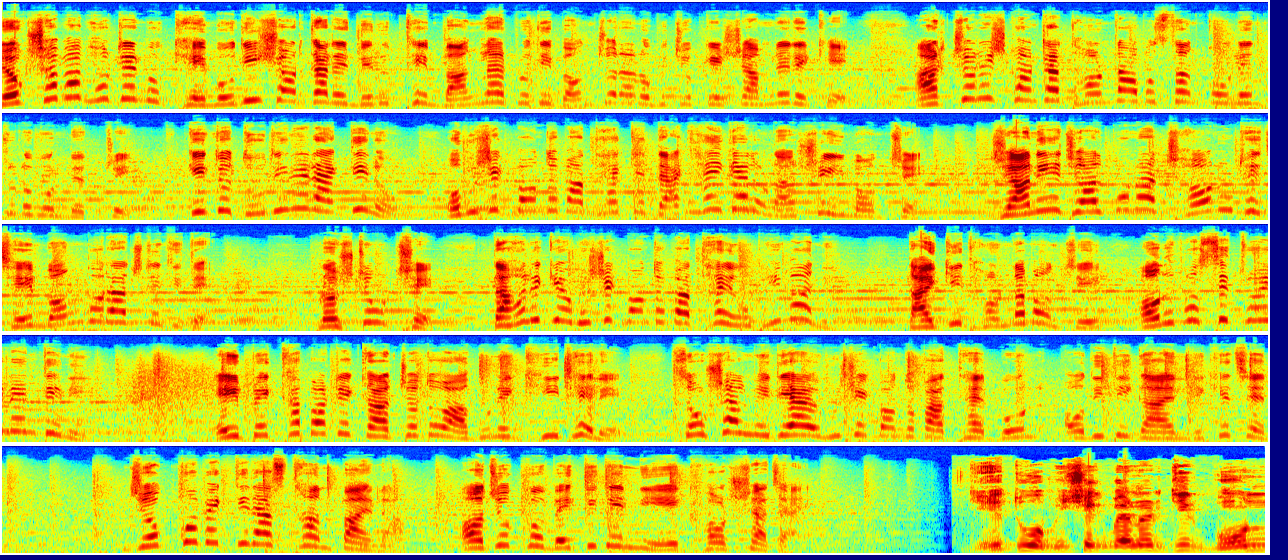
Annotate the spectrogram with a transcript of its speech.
লোকসভা ভোটের মুখে মোদী সরকারের বিরুদ্ধে বাংলার প্রতি বঞ্চনার অভিযোগকে সামনে রেখে আটচল্লিশ ঘণ্টা ধর্ণা অবস্থান করলেন তৃণমূল নেত্রী। কিন্তু দুদিনের একদিনও অভিষেক বন্দ্যোপাধ্যায়কে দেখাই গেল না সেই মঞ্চে। জানিয়ে জল্পনার ঝড় উঠেছে বঙ্গ রাজনীতিতে। প্রশ্ন উঠছে, তাহলে কি অভিষেক বন্দ্যোপাধ্যায় অভিমানী? তাই কি ধর্ণা মঞ্চে অনুপস্থিত রইলেন তিনি? এই প্রেক্ষাপটে কার্যত আগুনে ঘি ঢেলে সোশ্যাল মিডিয়ায় অভিষেক বন্দ্যোপাধ্যায়ের বোন অদিতি গায়েন লিখেছেন, যোগ্য ব্যক্তিরা স্থান পায় না, অযোগ্য ব্যক্তিদের নিয়ে ঘর সাজায়। যেহেতু অভিষেক ব্যানার্জির বোন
